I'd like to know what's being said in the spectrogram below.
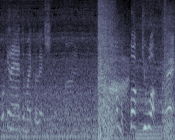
What can I add to my collection of mine. I'ma fuck you up for that.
